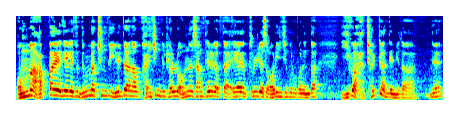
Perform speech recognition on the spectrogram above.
엄마 아빠에 대해서 눈맞춤도 일도 안 하고 관심도 별로 없는 상태를 갖다 애 분리해서 어린이집으로 보낸다 이거 안- 절대 안 됩니다. 네?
